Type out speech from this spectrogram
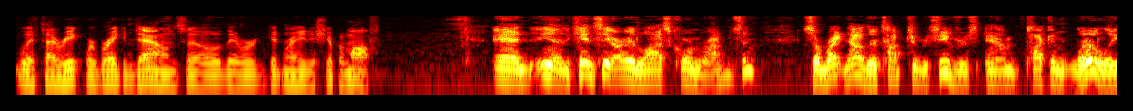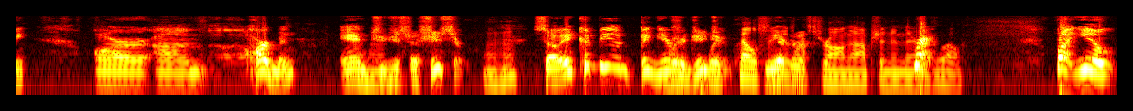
with Tyreek were breaking down, so they were getting ready to ship him off. And, you know, the Kansas City already lost Corn Robinson. So right now, their top two receivers, and I'm talking literally, are um, Hardman and Juju Smith Schuster. Mm-hmm. So it could be a big year for With, Juju. with Kelce as a strong option in there Right. as well. But, you know,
